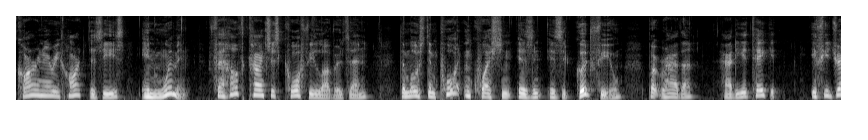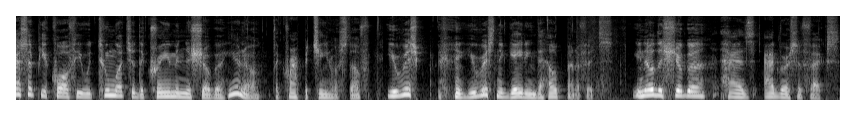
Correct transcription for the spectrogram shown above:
coronary heart disease in women. For health conscious coffee lovers, then, the most important question isn't is it good for you, but rather, how do you take it? If you dress up your coffee with too much of the cream and the sugar, you know, the crappuccino stuff, you risk you risk negating the health benefits. You know the sugar has adverse effects.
